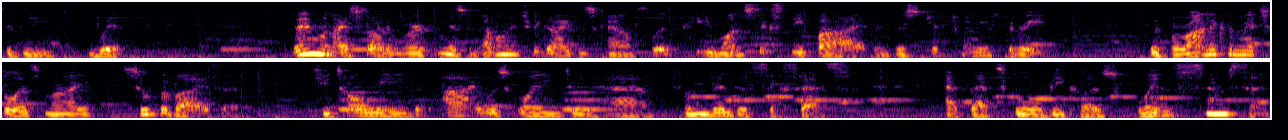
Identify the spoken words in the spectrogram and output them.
to be with. Then, when I started working as an elementary guidance counselor at P165 in District 23, with Veronica Mitchell as my supervisor, she told me that I was going to have tremendous success at that school because Gwen Simpson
